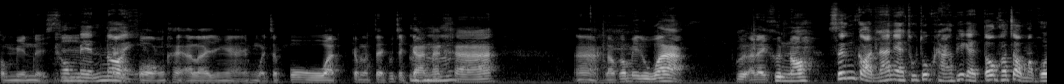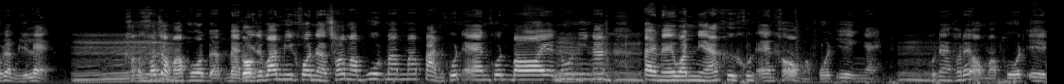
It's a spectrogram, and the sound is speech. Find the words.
คอมเมนต์หน่อยสิคอมเมนต์หน่อย ใครฟ้องใครอะไรยังไง หัวจะปวดกำลังใจผู้จัดการอือหือนะคะ อ่า เราก็ไม่รู้ว่าเกิดอะไรขึ้นเนาะซึ่งก่อนหน้าเนี่ยทุกๆ ครั้งพี่ไก่โต้งเขาจะออกมาโพสต์แบบนี้แหละ อืม เขาเขาจะออกมาโพสต์แบบแบบก็นี้เลยว่ามีคนอะชอบมาพูดมามาปั่นคุณแอนคุณบอยนู่นนี่นั่นอืมอืม แต่ในวันเนี้ยคือคุณแอนเขาออกมาโพสต์เองไง อืมคุณแอนเขาได้ออกมาโพสต์เอง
